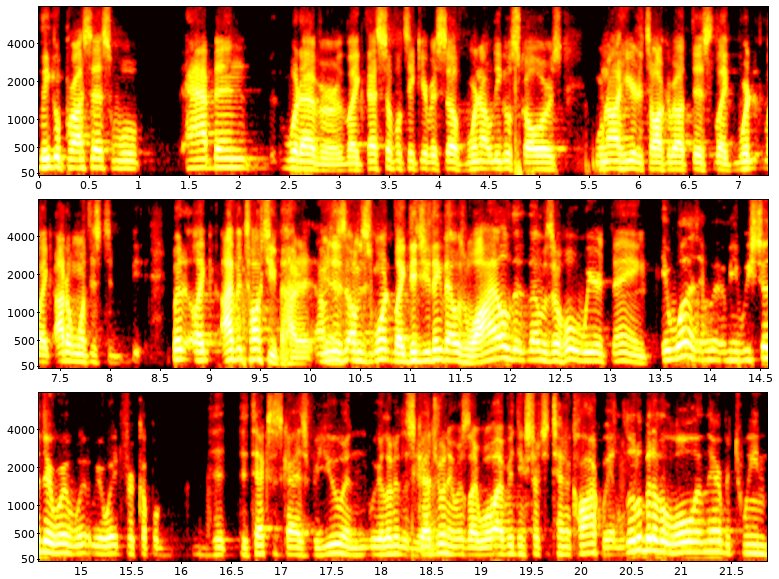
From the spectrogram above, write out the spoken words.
legal process will happen. Whatever, like that stuff will take care of itself. We're not legal scholars. We're not here to talk about this. Like we're like I don't want this to be. But like I haven't talked to you about it. I'm Yeah. just I'm just wondering. Like, did you think that was wild? That, that was a whole weird thing. It was. I mean, we stood there. We we we were waiting for a couple, the, the Texas guys for you, and we were looking at the Yeah. schedule, and it was like, well, everything starts at ten o'clock. We had a little bit of a lull in there between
